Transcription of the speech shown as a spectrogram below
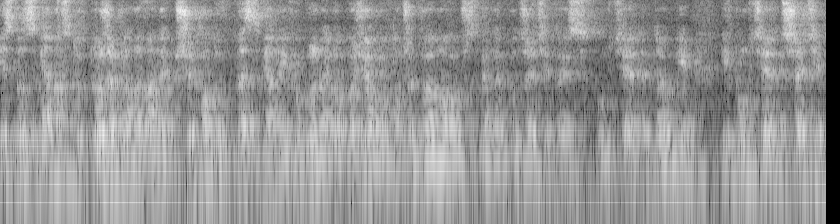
jest to zmiana w strukturze planowanych przychodów bez zmiany ich ogólnego poziomu, o czym była mowa przy zmianach w budżecie, to jest w punkcie drugim i w punkcie trzecim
